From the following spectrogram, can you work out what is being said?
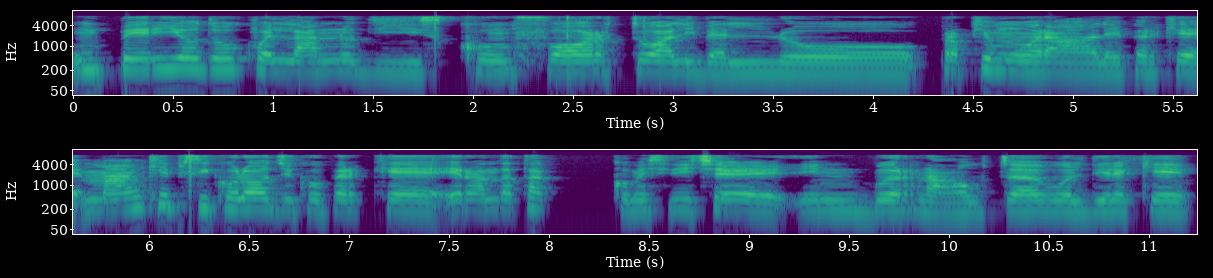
un periodo quell'anno di sconforto a livello proprio morale, perché, ma anche psicologico, perché ero andata, come si dice, in burnout, vuol dire che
